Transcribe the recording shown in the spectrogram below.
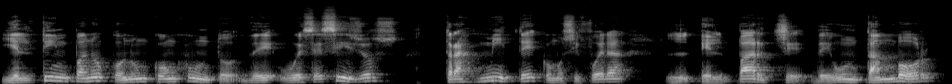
Y el tímpano con un conjunto de huesecillos transmite como si fuera el parche de un tambor,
